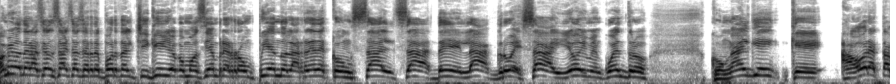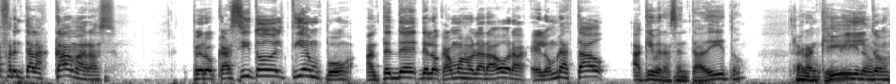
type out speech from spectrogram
Amigos de Nación Salsa, se reporta el chiquillo, como siempre, rompiendo las redes con salsa de la gruesa. Y hoy me encuentro con alguien que ahora está frente a las cámaras, pero casi todo el tiempo, antes de, de lo que vamos a hablar ahora, el hombre ha estado aquí, verá, sentadito, Tranquilo. tranquilito.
